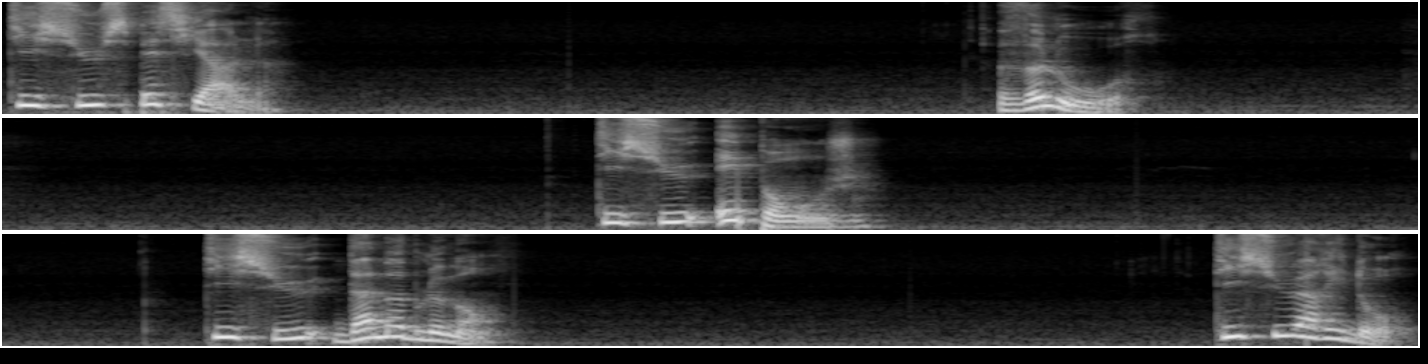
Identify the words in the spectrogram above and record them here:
Tissu spécial. Velours. Tissu éponge. Tissu d'ameublement. Tissu à rideau.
